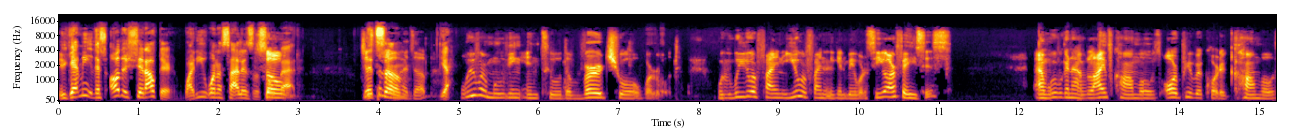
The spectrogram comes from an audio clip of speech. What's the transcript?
You get me? There's other shit out there. Why do you want to silence us so, So- bad? Just Let's, a little um, heads up. yeah. We were moving into the virtual world. We, we were finally, you were finally going to be able to see our faces, and we were going to have live combos or pre-recorded combos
